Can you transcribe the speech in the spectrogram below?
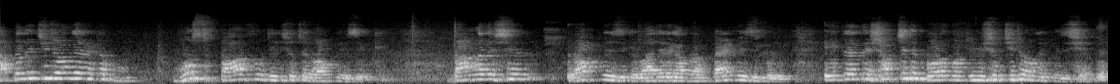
আপনাদের চিটরঙ্গের একটা মোস্ট পাওয়ারফুল জিনিস হচ্ছে রক মিউজিক বাংলাদেশের রক মিউজিকে বা যেটাকে আমরা ব্যান্ড মিউজিক বলি, এটাতে সবচেয়ে বড় কন্ট্রিবিউশন চিটরঙ্গের মিউজিশিয়ানদের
